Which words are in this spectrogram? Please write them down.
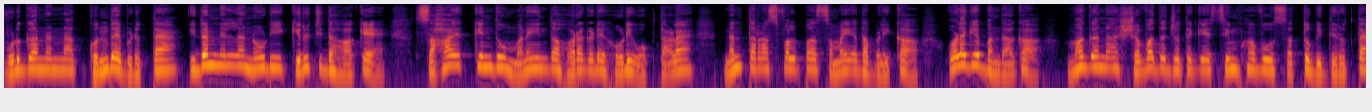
ಹುಡುಗನನ್ನ ಕೊಂದೇ ಬಿಡುತ್ತೆ. ಇದನ್ನೆಲ್ಲ ನೋಡಿ ಕಿರುಚಿದ ಆಕೆ ಸಹಾಯಕ್ಕೆಂದು ಮನೆಯಿಂದ ಹೊರಗಡೆ ಓಡಿ ಹೋಗ್ತಾಳೆ. ನಂತರ ಸ್ವಲ್ಪ ಸಮಯದ ಬಳಿಕ ಒಳಗೆ ಬಂದಾಗ ಮಗನ ಶವದ ಜೊತೆಗೆ ಸಿಂಹವು ಸತ್ತು ಬಿದ್ದಿರುತ್ತೆ.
